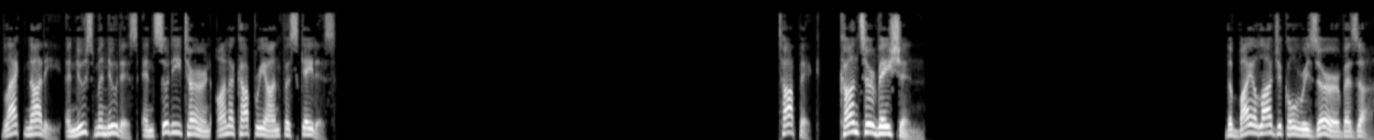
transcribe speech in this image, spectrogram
black noddy Anous minutus and sooty tern Onychoprion fuscatus. Topic: Conservation The biological reserve is a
